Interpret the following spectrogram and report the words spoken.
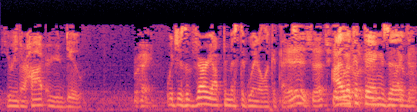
You're either hot or you're due. Right. Which is a very optimistic way to look at things. It is. That's. good I look at look things at of like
